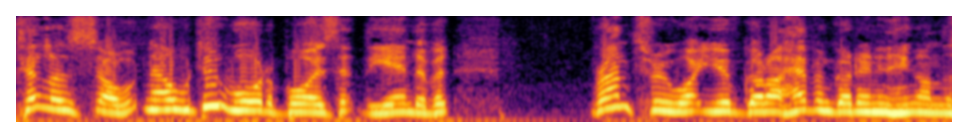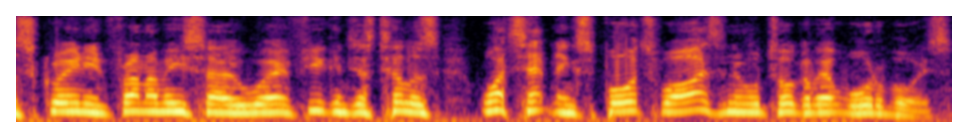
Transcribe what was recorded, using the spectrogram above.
tell us. Oh, now we'll do Water Boys at the end of it. Run through what you've got. I haven't got anything on the screen in front of me, so uh, if you can just tell us what's happening sports-wise, and then we'll talk about Water Boys.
